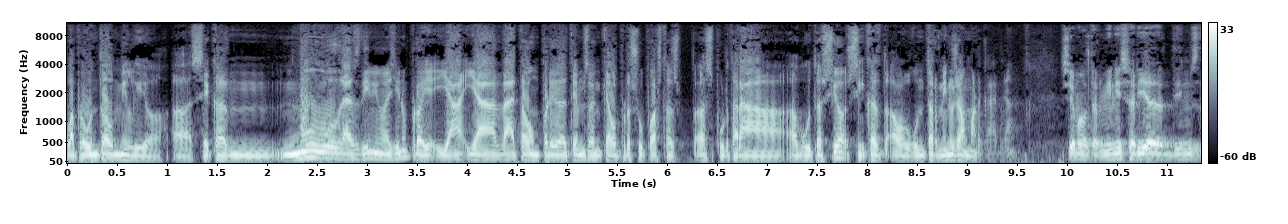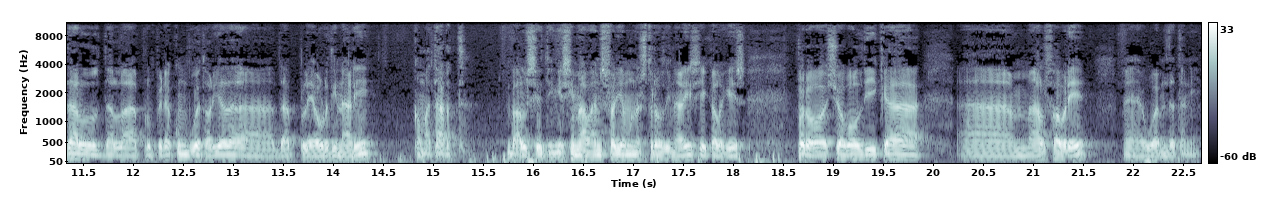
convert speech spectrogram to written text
la pregunta del milió. Uh, sé que no ho voldràs dir, m'imagino, però hi ha, hi ha data un període de temps en què el pressupost es, es portarà a votació? Sí que algun termini us heu marcat, eh? Sí, amb el termini seria dins del, de la propera convocatòria de, de ple ordinari com a tard Val? Si tinguéssim abans faríem un extraordinari si calgués. Però això vol dir que eh, al febrer eh, ho hem de tenir.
